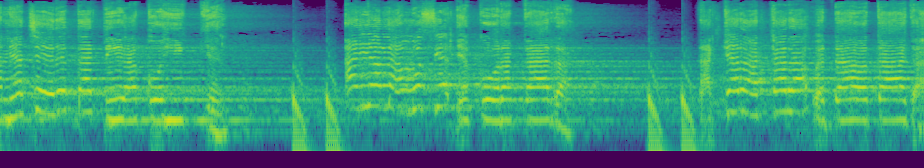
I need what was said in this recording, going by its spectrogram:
anechere tati akohikie anyala musielie kura kara takera kara wedawa kaga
